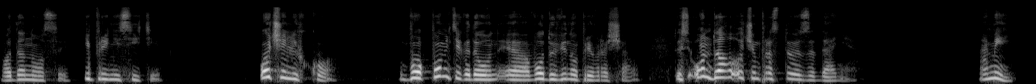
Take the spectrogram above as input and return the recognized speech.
водоносы, и принесите. Очень легко. Бог, помните, когда Он э, воду в вино превращал? То есть Он дал очень простое задание – Аминь.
